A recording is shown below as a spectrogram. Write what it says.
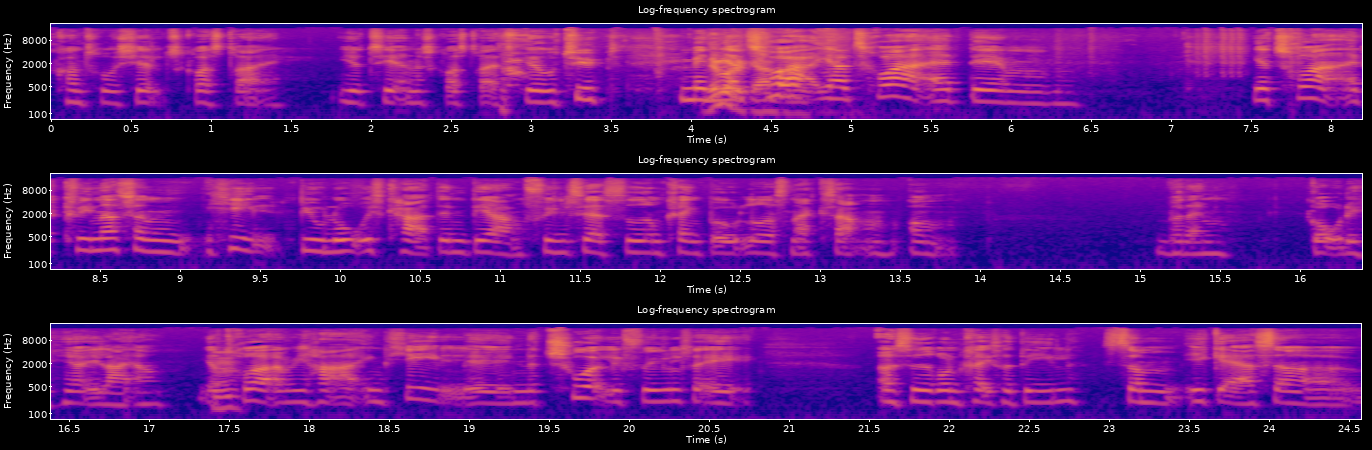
kontroversielt, skråstreg, irriterende, skråstreg, stereotypt. Men jeg tror, jeg tror, at... Øh, jeg tror, at kvinder sådan helt biologisk har den der følelse af at sidde omkring bålet og snakke sammen om, hvordan går det her i lejren. Jeg mm. tror, at vi har en helt øh, naturlig følelse af at sidde rundt kreds og dele, som ikke er så øh,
